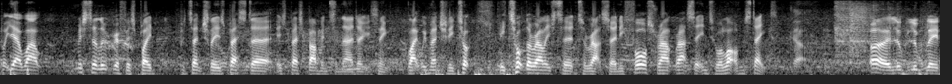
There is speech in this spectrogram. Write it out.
but yeah, wow, Mr. Luke Griffiths played potentially his best uh, his best badminton there, don't you think? Like we mentioned, he took he took the rallies to, to Ratzer and he forced Ra- Ratzer into a lot of mistakes. Yeah. Uh, Luke, Luke played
